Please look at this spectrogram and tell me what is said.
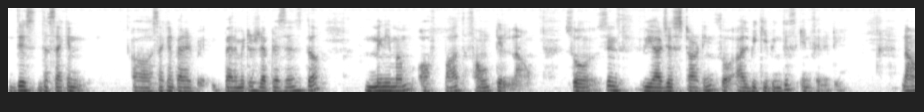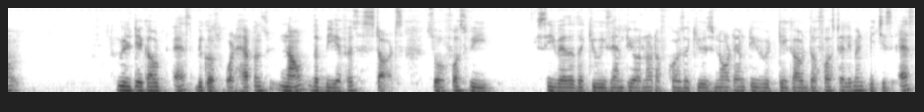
this the second uh, second parameter represents the minimum of path found till now. So since we are just starting so i'll be keeping this infinity. Now we'll take out s because what happens now the bfs starts. So first we see whether the queue is empty or not. Of course the queue is not empty. We would take out the first element which is s.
